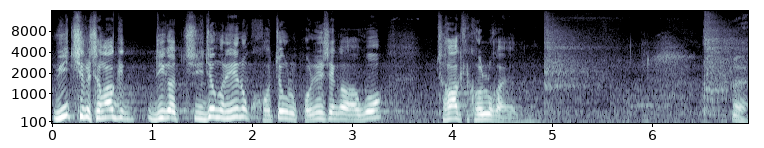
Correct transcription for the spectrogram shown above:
위치를 정확히 네가 지정을 해놓고 그쪽으로 보낼 생각하고 정확히 걸로 가야 돼. 네.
